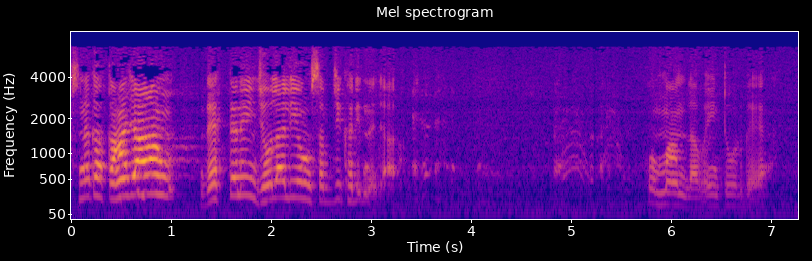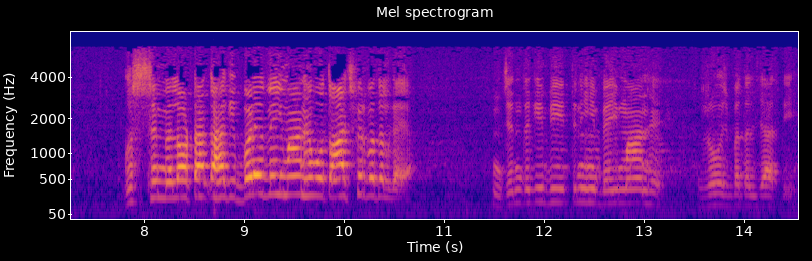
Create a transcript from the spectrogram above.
उसने कहा, कहाँ जा रहा हूँ? देखते नहीं, झोला लिया हूँ, सब्ज़ी खरीदने जा रहा हूँ। वो मामला वहीं टूट गया। गुस्से में लौटा, कहा कि बड़े बेईमान है, वो तो आज फिर बदल गया। ज़िंदगी भी इतनी ही बेईमान है, रोज बदल जाती है।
